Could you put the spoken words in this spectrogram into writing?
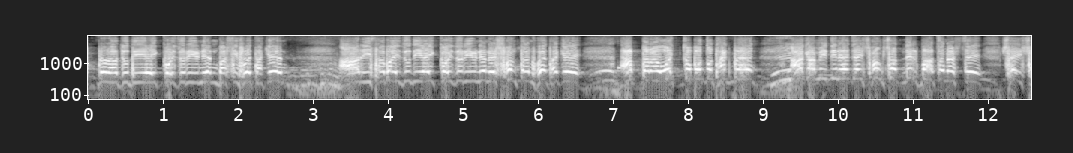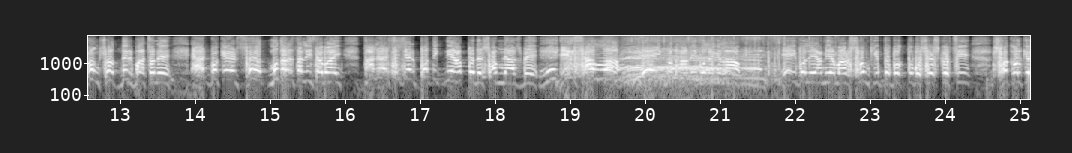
আপনারা যদি এই কৈজুর ইউনিয়নবাসী হয়ে থাকেন আর ইসাবাই যদি এই কৈজুর ইউনিয়নের সন্তান হয়ে থাকে আপনারা ঐক্যবদ্ধ থাকবেন। আগামী দিনে যে সংসদ নির্বাচন আসছে, সেই সংসদ নির্বাচনে অ্যাডভোকেট সৈয়দ মোদারেস আলী সাবাই ধানের শীষের প্রতীক নিয়ে আপনাদের সামনে আসবে। ইনশাল্লাহ এই কথা আমি বলে গেলাম। এই বলে আমি আমার সংক্ষিপ্ত বক্তব্য শেষ করছি। সকলকে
